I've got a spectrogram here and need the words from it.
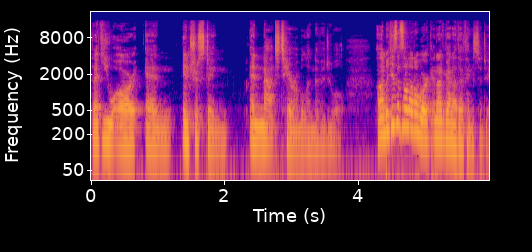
that you are an interesting and not terrible individual. Um, because that's a lot of work and I've got other things to do.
